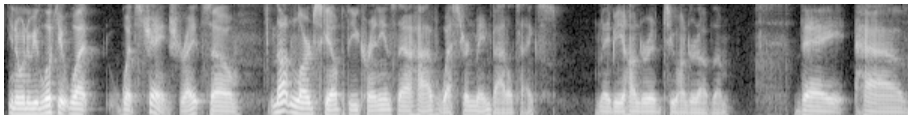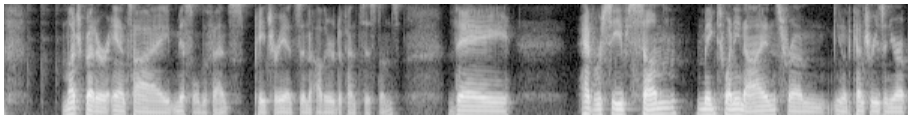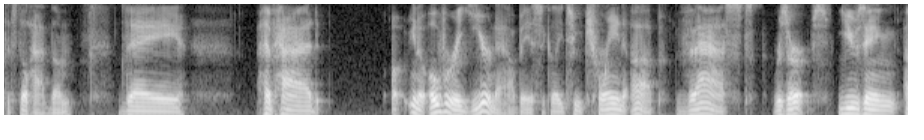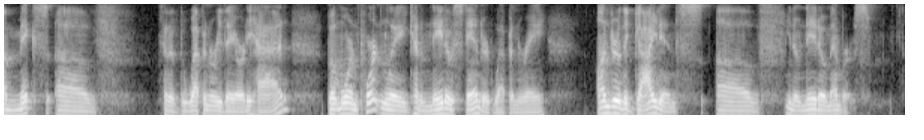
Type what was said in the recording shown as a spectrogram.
you know, when we look at what what's changed, right? So, not in large scale, but the Ukrainians now have Western main battle tanks, maybe 100, 200 of them. They have much better anti missile defense, Patriots and other defense systems. They have received some MiG 29s from you know the countries in Europe that still have them. They have had you know, over a year now, basically, to train up vast reserves using a mix of kind of the weaponry they already had, but more importantly, kind of NATO standard weaponry under the guidance of, you know, NATO members.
